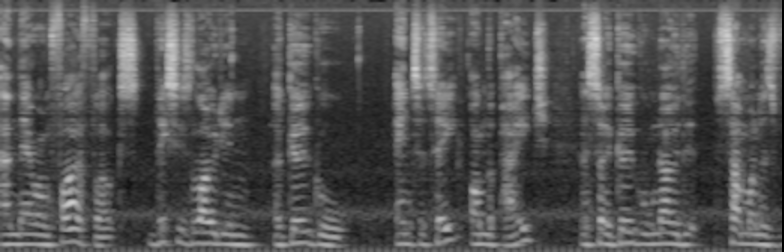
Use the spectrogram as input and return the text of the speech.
and they're on Firefox, this is loading a Google entity on the page. And so Google know that someone has,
